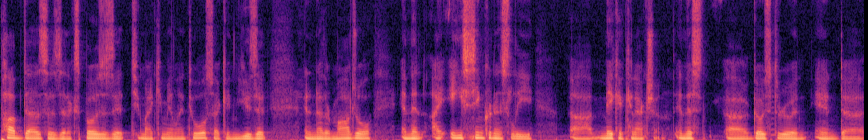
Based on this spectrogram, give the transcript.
pub does is it exposes it to my command line tool so I can use it in another module. And then I asynchronously uh, make a connection. And this uh, goes through and, and uh,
